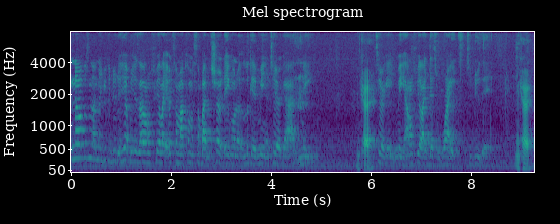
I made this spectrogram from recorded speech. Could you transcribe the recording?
No, there's nothing that you can do to help. It's just I don't feel like every time I come to somebody's church, they want to look at me and terrorize me, Okay. interrogate me. I don't feel like that's right to do that. Okay.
